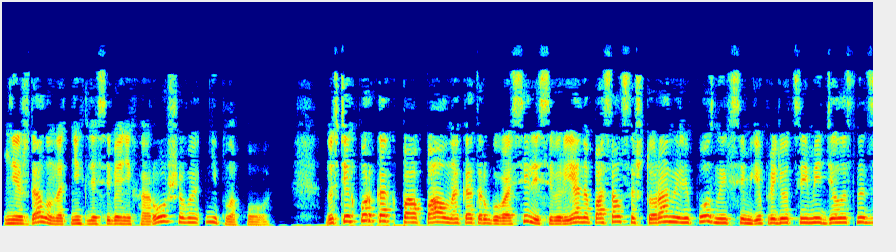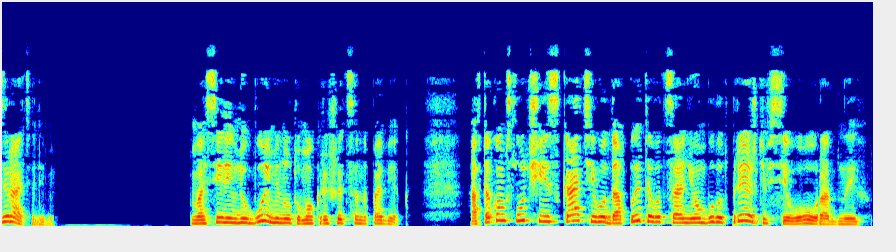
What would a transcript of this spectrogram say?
Не ждал он от них для себя ни хорошего, ни плохого. Но с тех пор, как попал на каторгу Василий, Северьян опасался, что рано или поздно их семье придется иметь дело с надзирателями. Василий в любую минуту мог решиться на побег, а в таком случае искать его, допытываться о нем будут прежде всего у родных.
